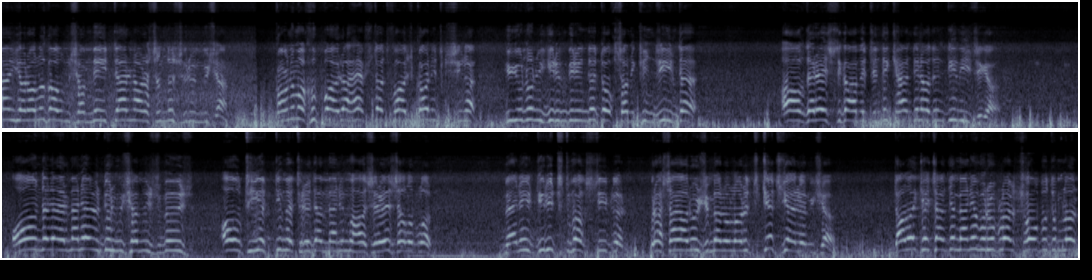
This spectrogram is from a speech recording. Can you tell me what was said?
mən yaralı qalmışam, meyitlərin arasında sürünmüşəm. Qanım axıb bayra 80% qan itkisi ilə iyunun 21-də 92-ci ildə Ağdərə istiqamətində kəndin adını deməyəcəyəm. Onda da erməni öldürmüşəm üzbəüz. 6-7 metrədən məni mühasirəyə salıblar. Məni diri tutmaq istəyiblər. Brasay oruj mən onları keç eləmişəm. Dala keçəndə məni vurublar, sol budumlar.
